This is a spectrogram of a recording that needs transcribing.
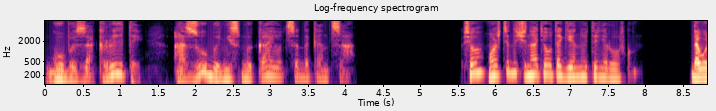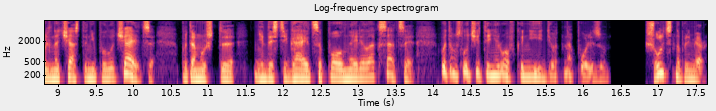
Губы закрыты, а зубы не смыкаются до конца. Все, можете начинать аутогенную тренировку. Довольно часто не получается, потому что не достигается полная релаксация. В этом случае тренировка не идет на пользу. Шульц, например,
